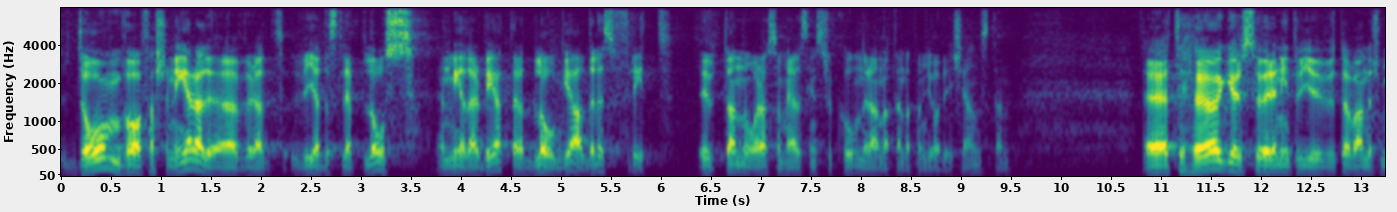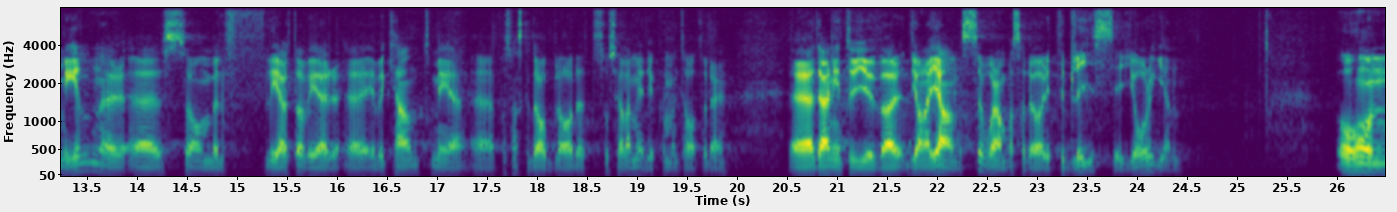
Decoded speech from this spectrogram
de var fascinerade över att vi hade släppt loss en medarbetare att blogga alldeles fritt, utan några som helst instruktioner annat än att de gör det i tjänsten. Eh, till höger så är det en intervju av Anders Milner eh, som väl flera av er eh, är bekant med på Svenska Dagbladet, sociala mediekommentator där. Där han intervjuar Diana Janse, vår ambassadör i Tbilisi, Georgien. Och hon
